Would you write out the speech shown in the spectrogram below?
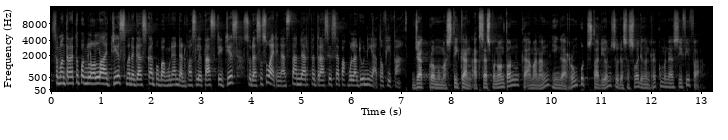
Sementara itu pengelola JIS menegaskan pembangunan dan fasilitas di JIS sudah sesuai dengan standar Federasi Sepak Bola Dunia atau FIFA. Jakpro memastikan akses penonton, keamanan hingga rumput stadion sudah sesuai dengan rekomendasi FIFA.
